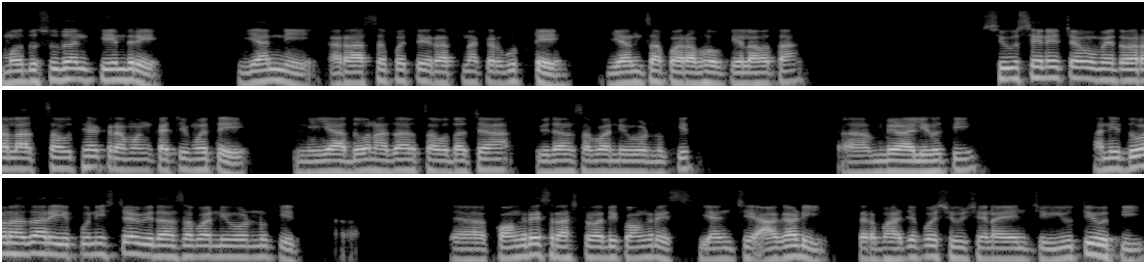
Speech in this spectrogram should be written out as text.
मधुसूदन केंद्रे यांनी रासपचे रत्नाकर गुट्टे यांचा पराभव केला होता. शिवसेनेच्या उमेदवाराला चौथ्या क्रमांकाची मते या दोन हजार चौदाच्या विधानसभा निवडणुकीत मिळाली होती. आणि दोन हजार एकोणीसच्या विधानसभा निवडणुकीत काँग्रेस राष्ट्रवादी काँग्रेस यांची आघाडी तर भाजप शिवसेना यांची युती होती.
